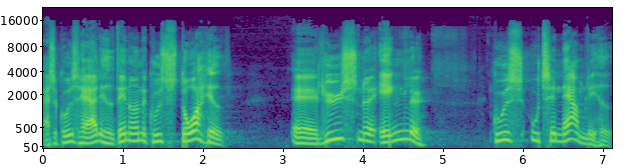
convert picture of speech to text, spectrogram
altså Guds herlighed, det er noget med Guds storhed, øh, lysende engle, Guds utilnærmelighed.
